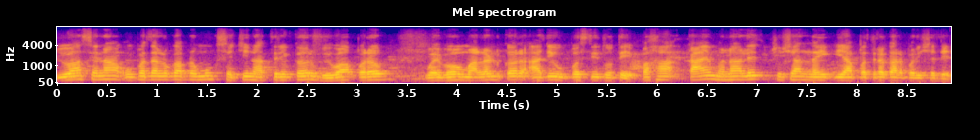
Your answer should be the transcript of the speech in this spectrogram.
युवासेना उपतालुका प्रमुख सचिन आत्रेकर भिवा परब वैभव मालंडकर आदी उपस्थित होते. पहा काय म्हणाले सुशांत नाईक या पत्रकार परिषदेत?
